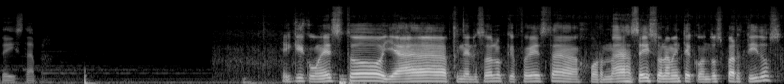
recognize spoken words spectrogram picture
de Iztapa. Y que con esto ya finalizó lo que fue esta jornada 6, solamente con dos partidos.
